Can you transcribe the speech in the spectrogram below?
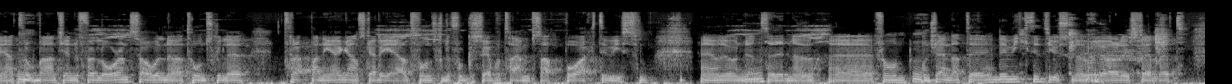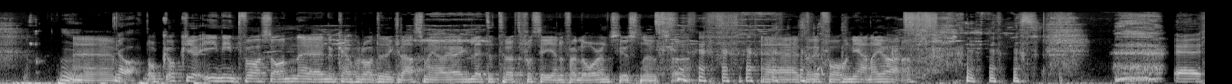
jag tror bland annat Jennifer Lawrence sa väl nu att hon skulle trappa ner ganska rejält för hon skulle fokusera på Times Up och aktivism eh, under en tid nu. Eh, för hon, hon kände att det, det är viktigt just nu att göra det istället. Eh, Ja. och, och jag, inte vara sån, nu kanske det låter lite krass, men jag, jag är lite trött på att se Jennifer Lawrence just nu. Så, så det får hon gärna göra. eh,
